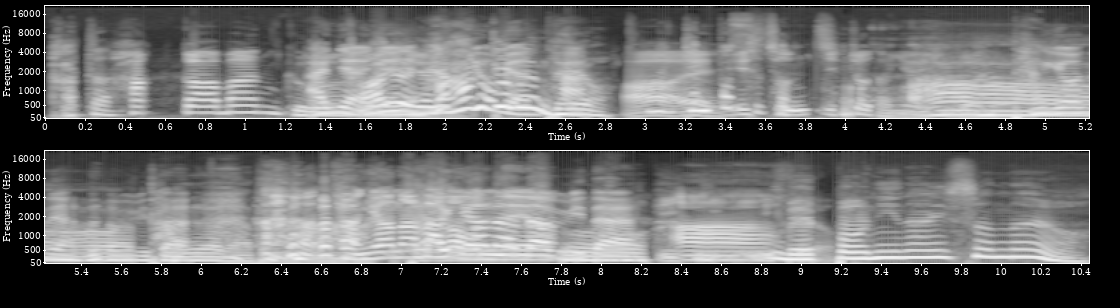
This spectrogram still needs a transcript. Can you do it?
같은 학과만 그 아니, 아니 아니 학교면 학교는 다. 돼요. 아, 캠퍼스 예, 있죠, 전체. 있죠 당연히. 아, 당연하답니다. 당연하다. 당연하다가 없네요. 당연하답니다. 어, 이- 이- 아. 있어요. 몇 번이나 있었나요?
